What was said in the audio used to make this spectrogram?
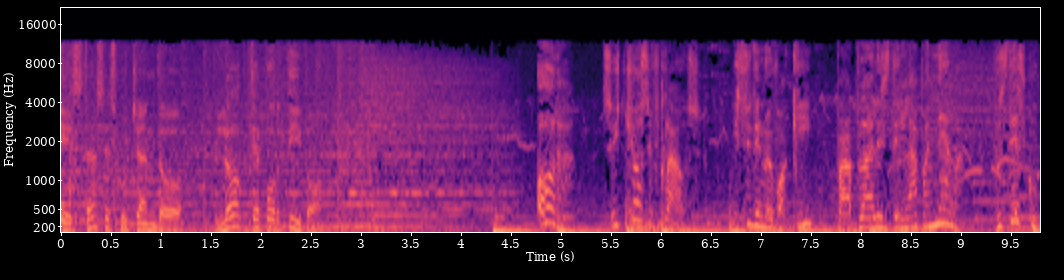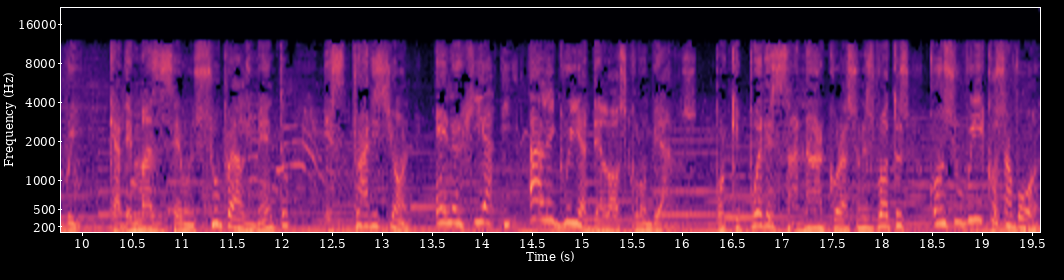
Estás escuchando Blog Deportivo. Hola, soy Joseph Klaus y estoy de nuevo aquí para hablarles de la panela. Descubrí que además de ser un superalimento, es tradición, energía y alegría de los colombianos. Porque puedes sanar corazones rotos con su rico sabor,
